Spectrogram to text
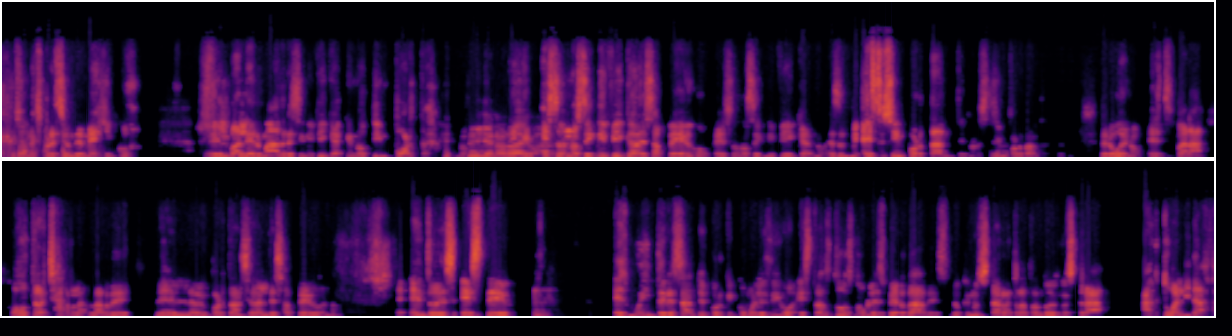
que es una expresión de México. El valer madre significa que no te importa. ¿no? eso no significa desapego, eso no significa, ¿no? Eso, es importante, ¿no? Eso es importante. Pero bueno, esto es para otra charla, hablar de, de la importancia del desapego, ¿no? Entonces, este, es muy interesante porque, como les digo, estas dos nobles verdades, lo que nos está retratando es nuestra actualidad.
